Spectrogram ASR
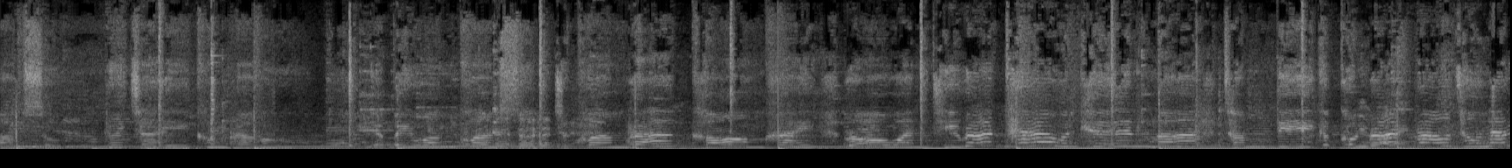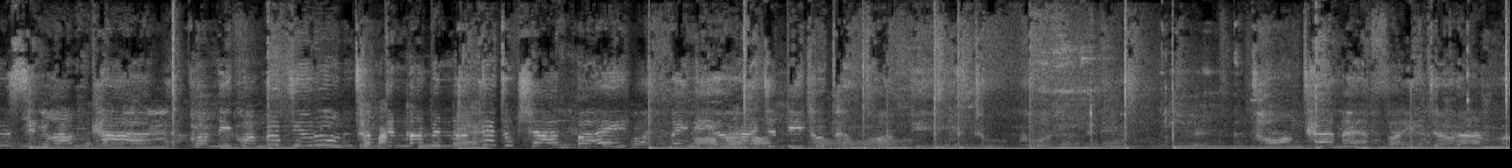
ความสุขด้วยใจของเรา อย่าไปหวังความสุขจากความรักของใคร รอวันที่รักแท้วันคืนมาทำดีกับคนรักเราเท่านั้นสิ่งล้ำค่าความดีความรักที่ร่วมทำกันมาเป็นมาแค่ทุกชาติไป ไม่มีอะไรจะดีเท่าทำความดีกับทุกคน ท้องแท้แม่ไฟจะรำ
